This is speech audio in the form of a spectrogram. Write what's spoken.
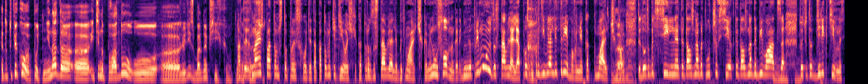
Это тупиковый путь. Не надо э, идти на поводу у э, людей с больной психикой. Вот А ты кажется. знаешь потом, что происходит? А потом эти девочки, которых заставляли быть мальчиками, ну, условно говоря, не напрямую заставляли, а просто предъявляли требования, как к мальчикам. Да, да. Ты должен быть сильная, ты должна быть лучше всех, ты должна добиваться. То есть вот эта директивность.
